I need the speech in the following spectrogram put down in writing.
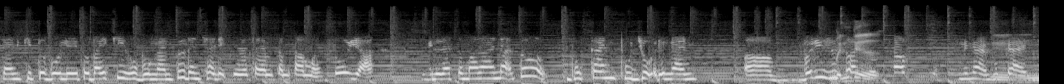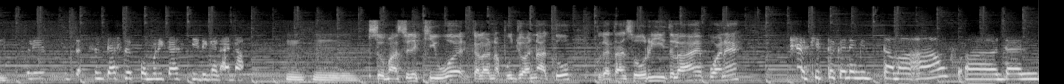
dan kita boleh perbaiki hubungan tu dan cari penyelesaian bersama-sama. So ya, bila dah termarah anak tu bukan pujuk dengan uh, beri Benda. sesuatu dengan bukan Hmm. boleh sentiasa komunikasi dengan anak. Hmm. So maksudnya keyword kalau nak pujuk anak tu perkataan sorry tu lah eh puan eh. Ya, kita kena minta maaf uh, dan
